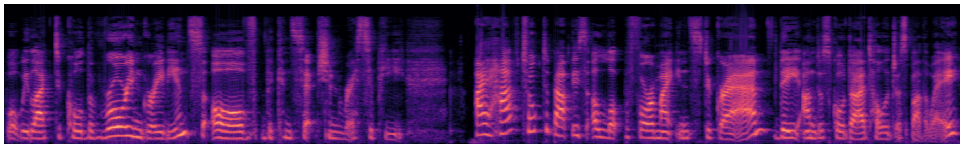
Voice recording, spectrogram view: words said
what we like to call the raw ingredients of the conception recipe. I have talked about this a lot before on my Instagram, the underscore dietologist, by the way.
